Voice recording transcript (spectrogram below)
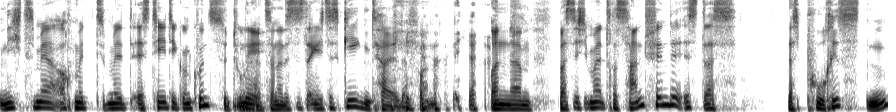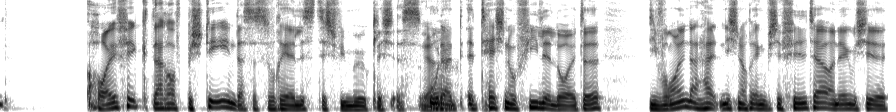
nichts mehr auch mit, mit Ästhetik und Kunst zu tun Nee. hat, sondern das ist eigentlich das Gegenteil davon. Und ähm, was ich immer interessant finde, ist, dass, dass Puristen häufig darauf bestehen, dass es so realistisch wie möglich ist. Ja. Oder äh, technophile Leute, die wollen dann halt nicht noch irgendwelche Filter und irgendwelche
